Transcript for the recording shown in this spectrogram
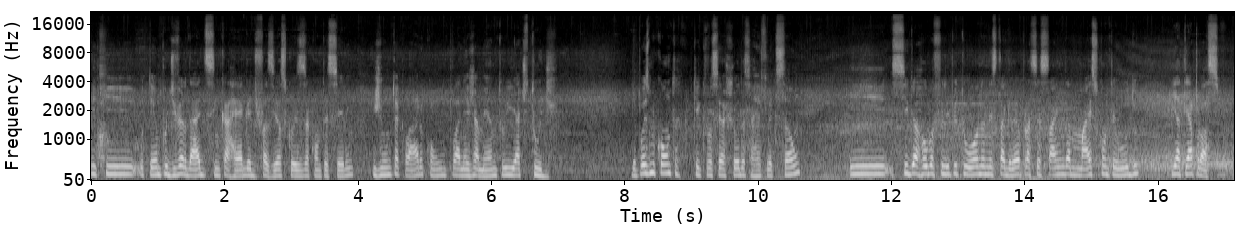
e que o tempo de verdade se encarrega de fazer as coisas acontecerem, junto, é claro, com um planejamento e atitude. Depois me conta o que, você achou dessa reflexão e siga Felipe Tuono no Instagram para acessar ainda mais conteúdo e até a próxima.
